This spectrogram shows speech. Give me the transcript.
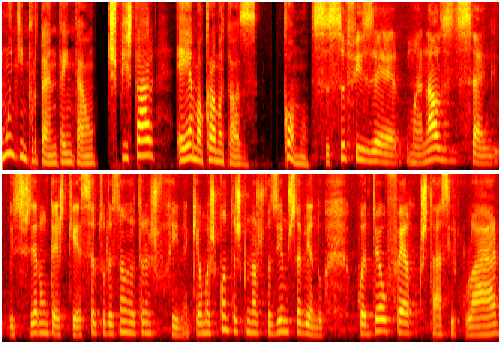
Muito importante, então, despistar a hemocromatose. Como? Se se fizer uma análise de sangue e se fizer um teste que é a saturação da transferrina, que é umas contas que nós fazemos sabendo quanto é o ferro que está a circular,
